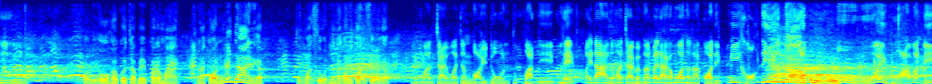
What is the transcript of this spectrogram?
อืมฟาบิโอเขาก็จะไปประมาทธนากรไม่ได้นะครับ จังหวะสวนธนากรนี่ต่อยสวยครับแต่ มั่นใจว่าจะอืมต่อยโดนทุกบัตรนี่ไม่ไม่ได้แล้วมั่นใจแบบนั้นไม่ได้ครับเพราะว่าธนากรนี่มีของดีอืคมรับอ้าวโอ้โหโอ้โหขวาหมัดนี้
